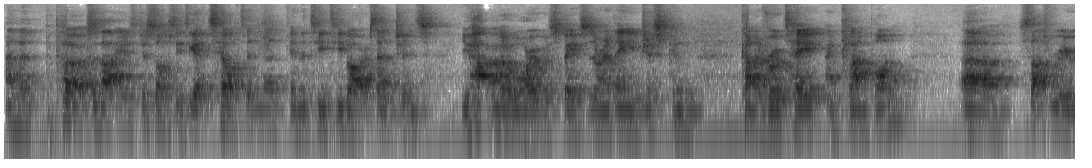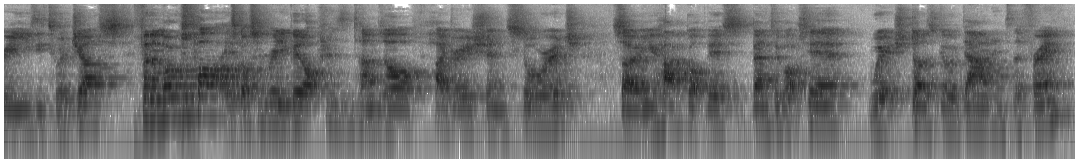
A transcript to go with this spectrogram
and the, the, perks of that is just obviously to get tilt in the, in the TT bar extensions. You haven't got to worry with spaces or anything, you just can kind of rotate and clamp on. Um, so that's really, really easy to adjust. For the most part, it's got some really good options in terms of hydration storage. So you have got this bento box here, which does go down into the frame.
